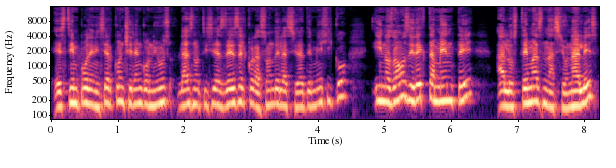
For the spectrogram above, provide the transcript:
Es tiempo de iniciar con Chilango News, las noticias desde el corazón de la Ciudad de México y nos vamos directamente a los temas nacionales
